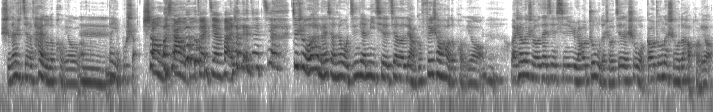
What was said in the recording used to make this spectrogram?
实在是见了太多的朋友了，嗯，但也不少，上午下午都在见，晚 上也在见。就是我很难想象，我今天密切的见了两个非常好的朋友，嗯晚上的时候在见新玉，然后中午的时候接的是我高中的时候的好朋友。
